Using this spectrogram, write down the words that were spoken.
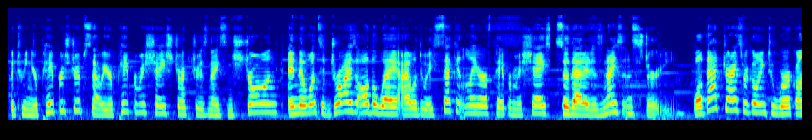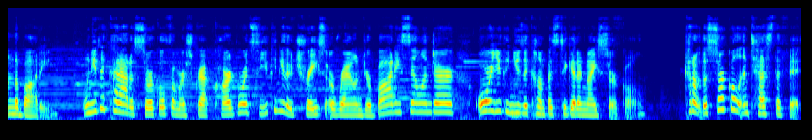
between your paper strips so that way your paper mache structure is nice and strong. And then once it dries all the way, I will do a second layer of paper mache so that it is nice and sturdy. While that dries, we're going to work on the body. We need to cut out a circle from our scrap cardboard so you can either trace around your body cylinder or you can use a compass to get a nice circle. Cut out the circle and test the fit.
